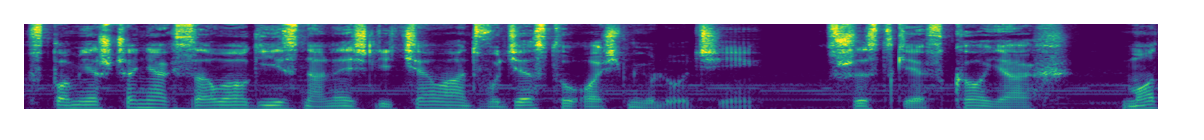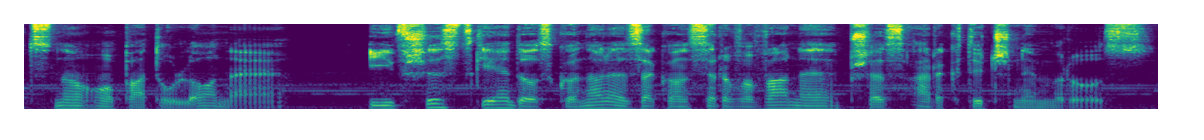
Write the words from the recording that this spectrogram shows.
W pomieszczeniach załogi znaleźli ciała 28 ludzi, wszystkie w kojach, mocno opatulone i wszystkie doskonale zakonserwowane przez arktyczny mróz.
